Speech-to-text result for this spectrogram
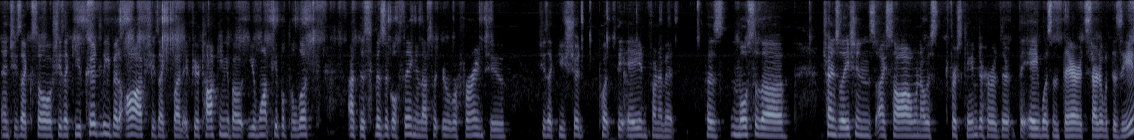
And she's like, so she's like, you could leave it off. She's like, but if you're talking about you want people to look at this physical thing and that's what you're referring to, she's like, you should put the A in front of it because most of the translations I saw when I was first came to her, the, the A wasn't there. It started with the Z,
